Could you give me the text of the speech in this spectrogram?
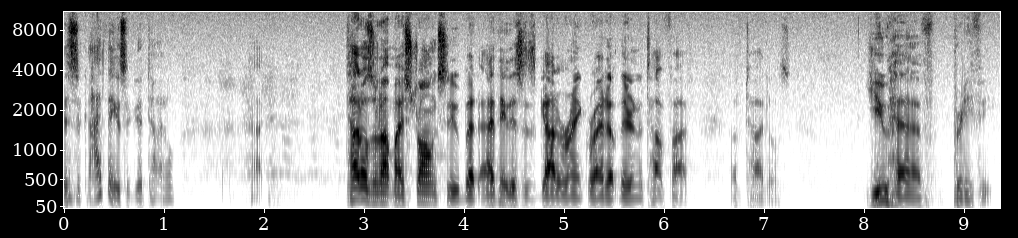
This is, I think it's a good title. Titles are not my strong suit, but I think this has got to rank right up there in the top five of titles. You have pretty feet.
